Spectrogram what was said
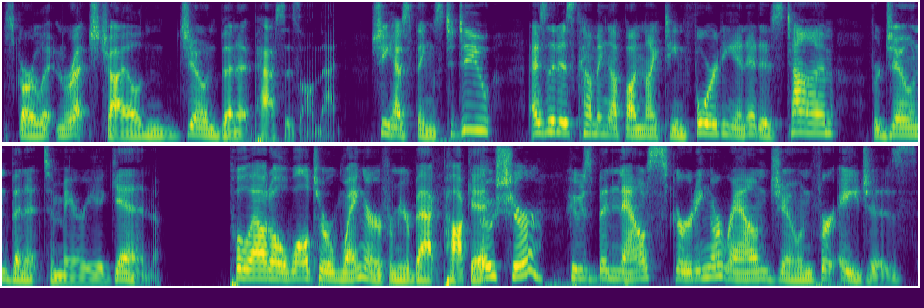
Scarlett and Rhett's Child. And Joan Bennett passes on that. She has things to do, as it is coming up on 1940, and it is time for Joan Bennett to marry again. Pull out old Walter Wanger from your back pocket Oh, sure. who's been now skirting around Joan for ages.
